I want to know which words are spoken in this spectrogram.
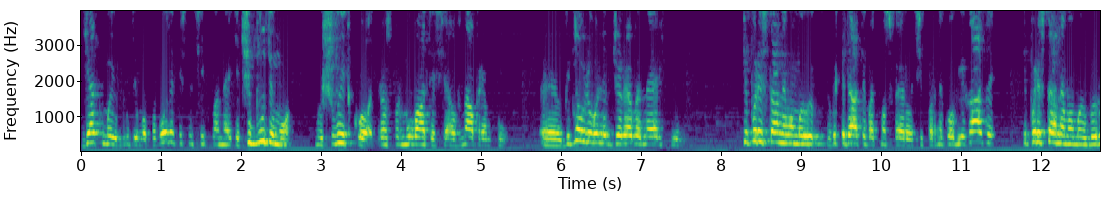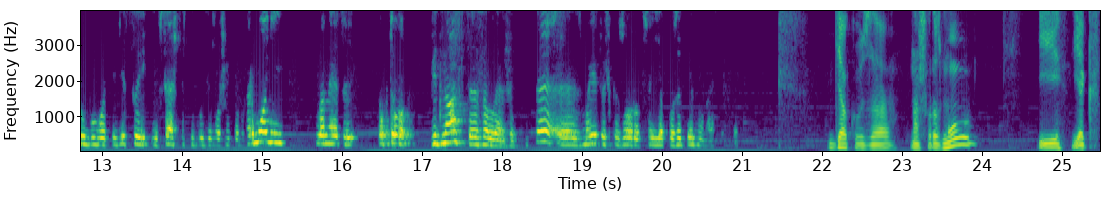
Як ми будемо поводитись на цій планеті? Чи будемо ми швидко трансформуватися в напрямку е, відновлювальних джерел енергії? Чи перестанемо ми викидати в атмосферу ці парникові гази? Чи перестанемо ми вирубувати ліси і все ж таки будемо жити в гармонії з планетою? Тобто від нас це залежить. І це, е, з моєї точки зору, це є позитивний меседж. Дякую за нашу розмову. І як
